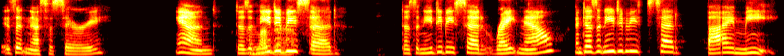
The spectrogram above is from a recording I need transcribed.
Is it necessary? And does it need to be said? Does it need to be said right now? And does it need to be said by me?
